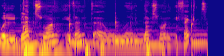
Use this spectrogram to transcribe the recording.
وال black swan event أو ال black swan effect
